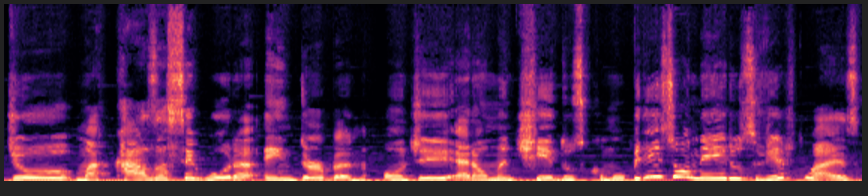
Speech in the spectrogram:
de uma casa segura em Durban, onde eram mantidos como prisioneiros virtuais.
